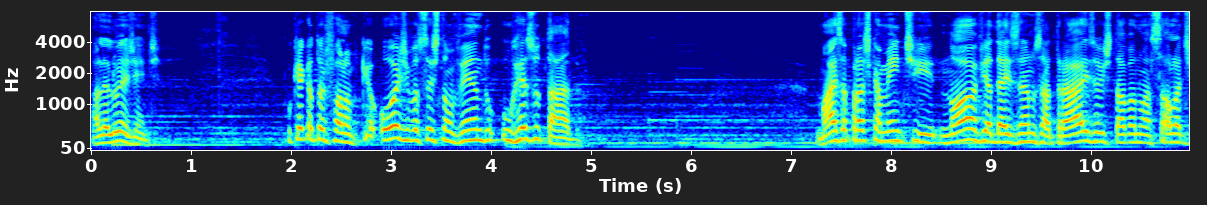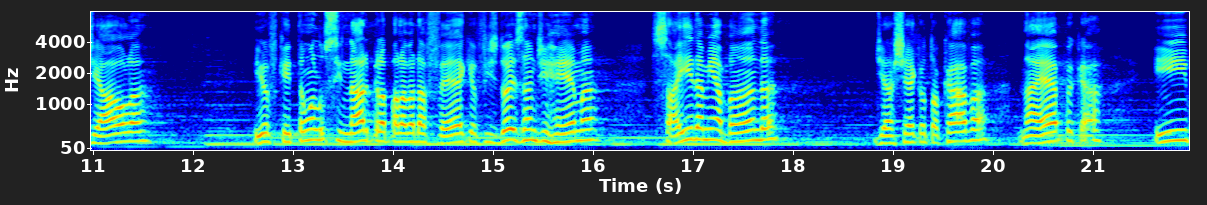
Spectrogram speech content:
Aleluia, gente. Por que, que eu estou falando? Porque hoje vocês estão vendo o resultado. Mas há praticamente nove a dez anos atrás, eu estava numa sala de aula e eu fiquei tão alucinado pela palavra da fé que eu fiz dois anos de rema, saí da minha banda de axé que eu tocava na época e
